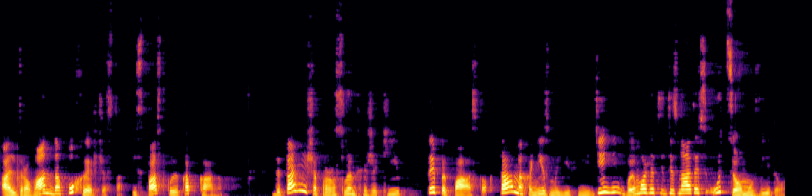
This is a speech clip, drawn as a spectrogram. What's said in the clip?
альдрованда пухирчаста із пасткою капкана. Детальніше про рослин хижаків, типи пасток та механізми їхньої дії ви можете дізнатись у цьому відео.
